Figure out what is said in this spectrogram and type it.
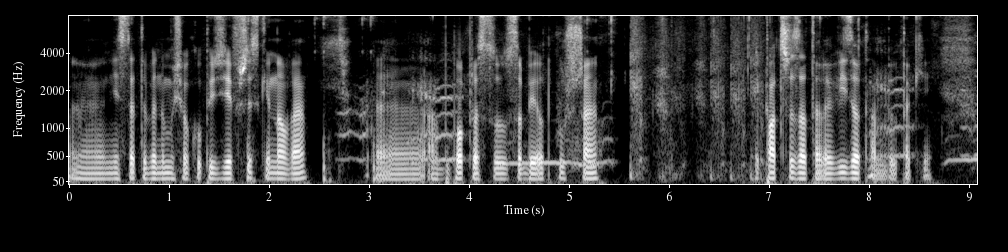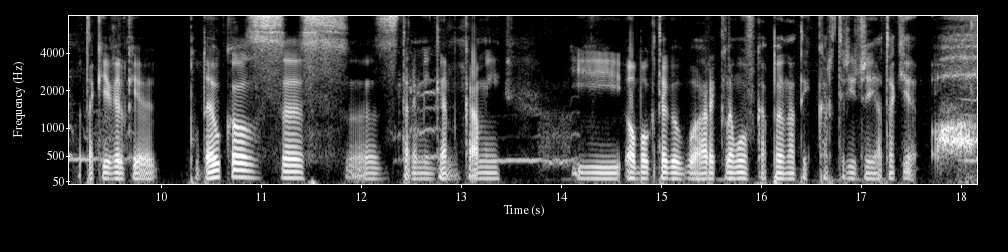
E, niestety będę musiał kupić je wszystkie nowe. E, albo po prostu sobie odpuszczę. I patrzę za telewizor, tam był taki, takie wielkie pudełko z, z, z starymi gankami. i obok tego była reklamówka pełna tych kartridży. Ja takie o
